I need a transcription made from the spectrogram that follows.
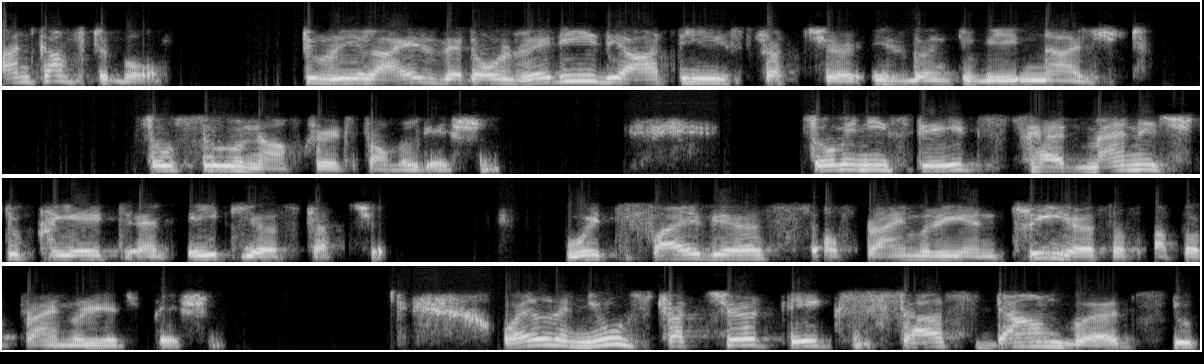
uncomfortable to realize that already the RTE structure is going to be nudged so soon after its promulgation. So many states had managed to create an eight year structure with five years of primary and three years of upper primary education. Well, the new structure takes us downwards to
